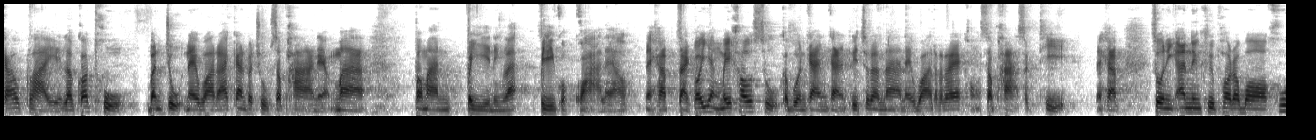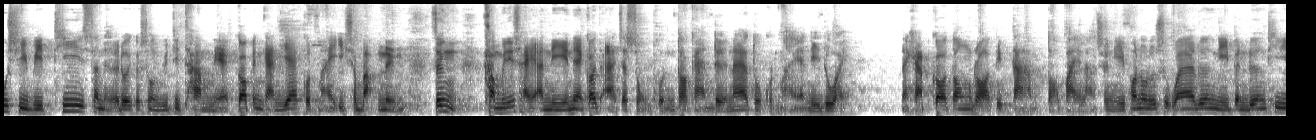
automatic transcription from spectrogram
ก้าวไกล แล้วก็ถูกบรรจุในวาระการประชุมสภาเนี่ยมา ประมาณปีหนึ่งละปีกว่าๆแล้วนะครับ แต่ก็ยังไม่เข้าสู่กระบวนการการพิจารณาในวาระแรกของสภาสักทีนะครับ ส่วนอีกอันนึงคือพรบคู่ชีวิตที่เสนอโดยกระทรวงยุติธรรมเนี่ยก็เป็นการแยกกฎหมายอีกฉบับหนึ่ง ซึ่งคำวินิจฉัยอันนี้เนี่ยก็อาจจะส่งผลต่อการเดินหน้าตัวกฎหมายอันนี้ด้วยนะครับ ก็ต้องรอติดตามต่อไปหลังจากนี้ เพราะนรู้สึกว่าเรื่องนี้เป็นเรื่องที่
